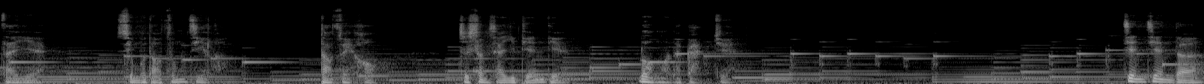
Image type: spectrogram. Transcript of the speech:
再也寻不到踪迹了。到最后，只剩下一点点落寞的感觉。渐渐的，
